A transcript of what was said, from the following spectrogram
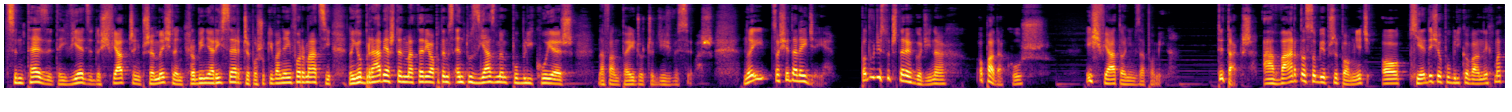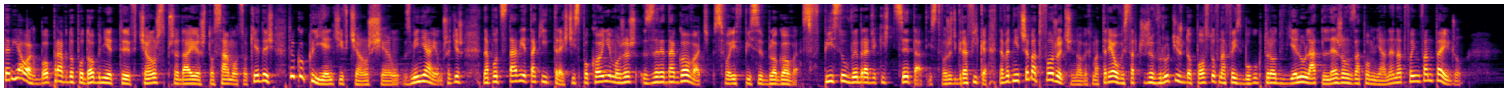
syntezy tej wiedzy, doświadczeń, przemyśleń, robienia researchy, poszukiwania informacji. No i obrabiasz ten materiał, a potem z entuzjazmem publikujesz na fanpage'u czy gdzieś wysyłasz. No i co się dalej dzieje? Po 24 godzinach opada kurz i świat o nim zapomina. Ty także. A warto sobie przypomnieć o kiedyś opublikowanych materiałach, bo prawdopodobnie ty wciąż sprzedajesz to samo co kiedyś, tylko klienci wciąż się zmieniają. Przecież na podstawie takiej treści spokojnie możesz zredagować swoje wpisy blogowe. Z wpisu wybrać jakiś cytat i stworzyć grafikę. Nawet nie trzeba tworzyć nowych materiałów, wystarczy, że wrócisz do postów na Facebooku, które od wielu lat leżą zapomniane na Twoim fanpage'u.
